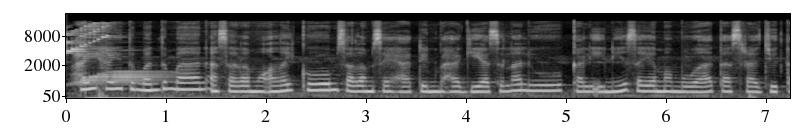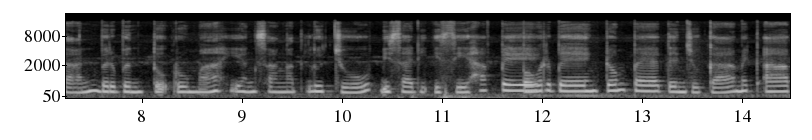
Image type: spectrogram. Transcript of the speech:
Hai hai teman-teman, Assalamualaikum, salam sehat dan bahagia selalu. Kali ini saya membuat tas rajutan berbentuk rumah yang sangat lucu. Bisa diisi HP, powerbank, dompet, dan juga make up.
